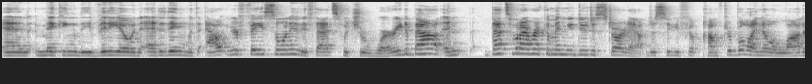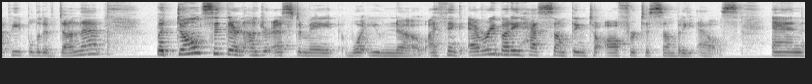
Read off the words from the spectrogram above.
and making the video and editing without your face on it if that's what you're worried about. And that's what I recommend you do to start out, just so you feel comfortable. I know a lot of people that have done that. But don't sit there and underestimate what you know. I think everybody has something to offer to somebody else. And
